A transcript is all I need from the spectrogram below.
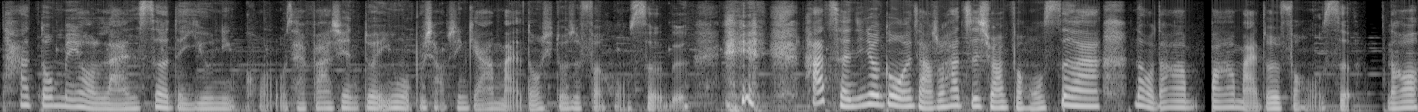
他都没有蓝色的 unicorn，我才发现对，因为我不小心给他买的东西都是粉红色的。他曾经就跟我讲说，他只喜欢粉红色啊。那我当他帮他买都是粉红色，然后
